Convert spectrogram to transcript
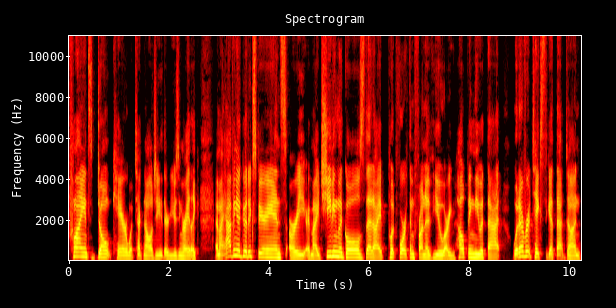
clients don't care what technology they're using right? Like am i having a good experience? Are you am i achieving the goals that i put forth in front of you? Are you helping me with that? Whatever it takes to get that done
